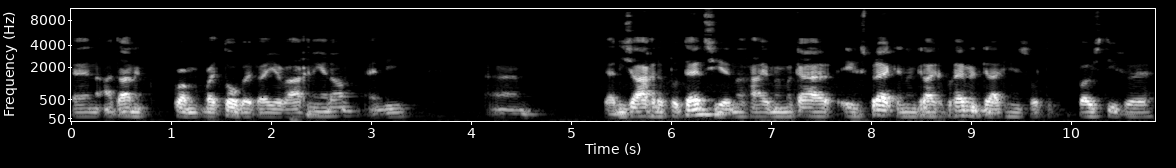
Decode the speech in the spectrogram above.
en uiteindelijk kwam ik bij Top BV in Wageningen dan. En die, ehm, ja, die zagen de potentie. En dan ga je met elkaar in gesprek. En dan krijg je op een gegeven moment krijg je een soort positieve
